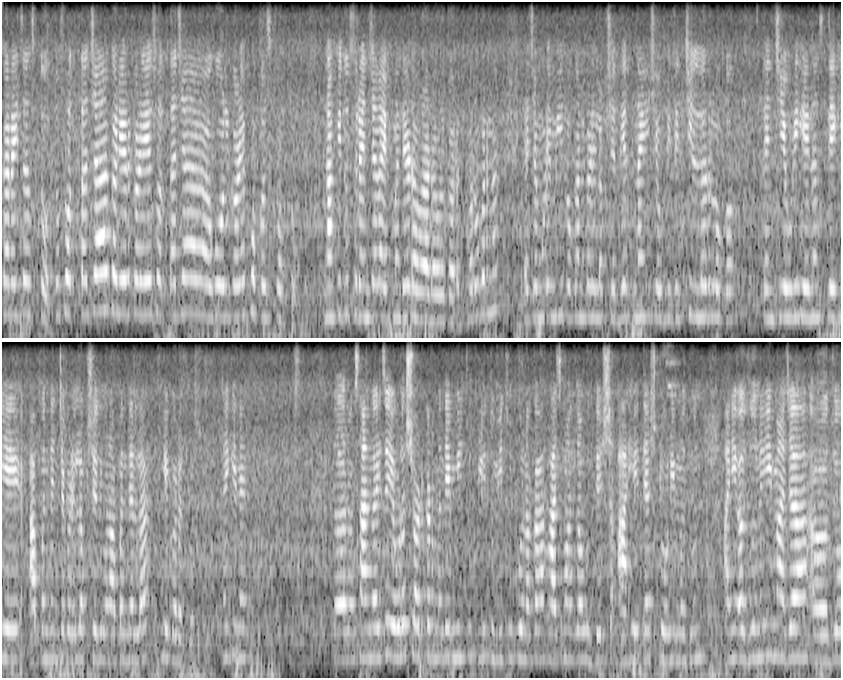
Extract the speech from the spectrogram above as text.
करायचा असतो तो स्वतःच्या करिअरकडे स्वतःच्या गोलकडे फोकस करतो. ना की दुसऱ्यांच्या लाईफमध्ये ढवळाढवळ करत. बरोबर ना? त्याच्यामुळे मी लोकांकडे लक्ष देत नाही. शेवटी ते चिल्लर लोक. त्यांची एवढी हे नसते की आपण त्यांच्याकडे लक्ष देऊन आपण त्यांना हे करत बसू. आहे की नाही? तर सांगायचं एवढं शॉर्टकटमध्ये मी चुकली तुम्ही चुकू नका. हाच माझा उद्देश आहे त्या स्टोरीमधून आणि अजूनही माझ्या जो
